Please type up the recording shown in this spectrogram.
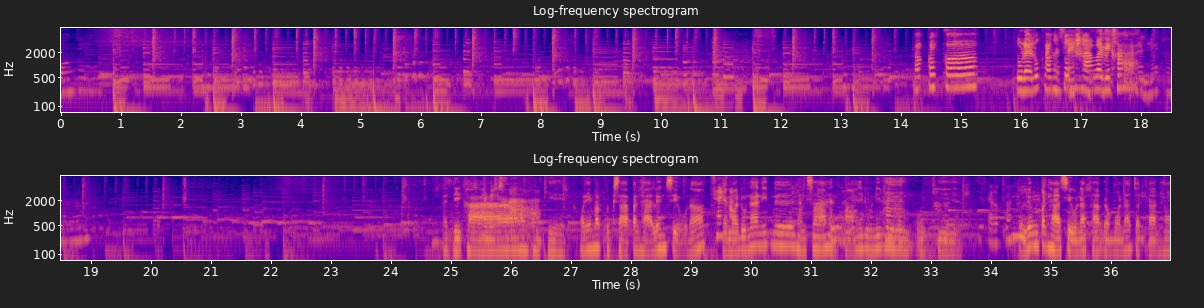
ก๊อกก๊อกก๊อกดูแลลูกค้าคุณส้มสวัสดีค่ะ สวัสดีค่ะ สวัสดีนะคะสวัสดีครัสวัสดีค่ะบโอเค วันนี้มาปรึกษาปัญหาเรื่องสิวเนาะใช่ค่ะเห็นหมอดูหน้านิดนึง หันซ้ายหันขวาให้ดูนิดนึงค่ะโอเค แต่ละคน เดี๋ยวเรื่องปัญหาสิวนะครับ เดี๋ยวโมน่าจัดการให้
